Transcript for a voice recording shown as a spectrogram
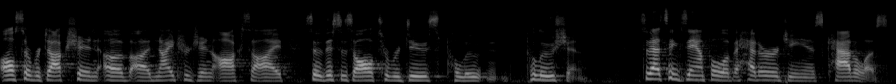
also reduction of uh, nitrogen oxide. So this is all to reduce pollutant, pollution. So that's an example of a heterogeneous catalyst.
